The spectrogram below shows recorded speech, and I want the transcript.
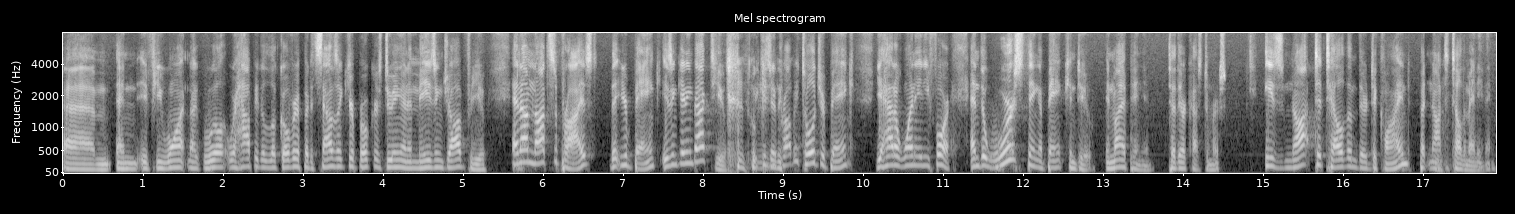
Um, and if you want, like, we'll, we're happy to look over it, but it sounds like your broker's doing an amazing job for you. And I'm not surprised that your bank isn't getting back to you no because kidding. you probably told your bank you had a 184. And the worst thing a bank can do, in my opinion, to their customers is not to tell them they're declined, but not to tell them anything.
